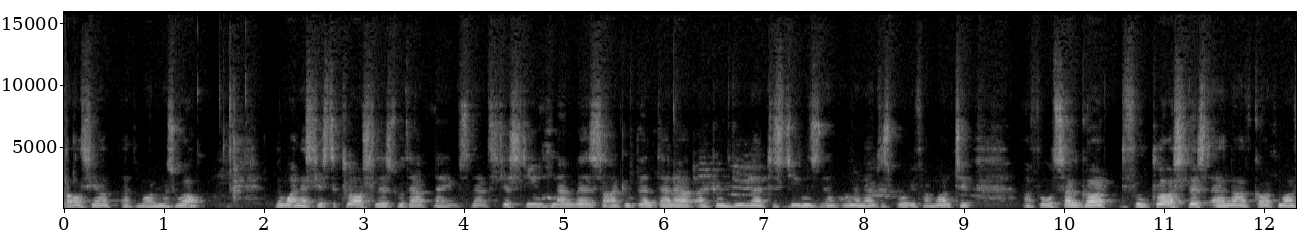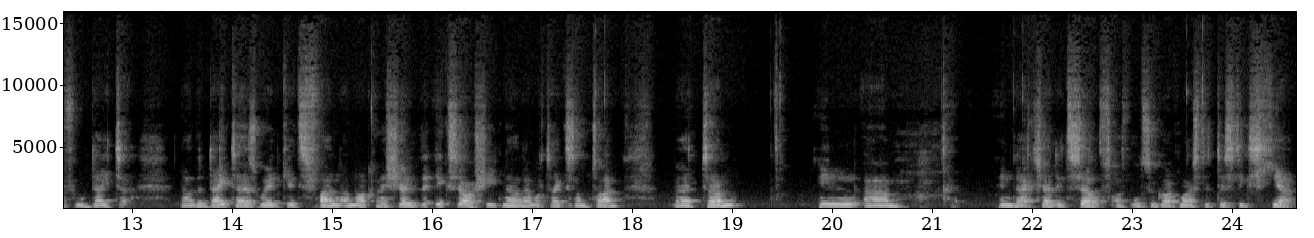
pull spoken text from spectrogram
files here at the bottom as well. The one is just a class list without names. That's just student numbers. So I can print that out. I can give that to students on a notice board if I want to. I've also got the full class list and I've got my full data. Now the data is where it gets fun. I'm not going to show you the Excel sheet now. That will take some time. But um, in um, in Backchat itself, I've also got my statistics here.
